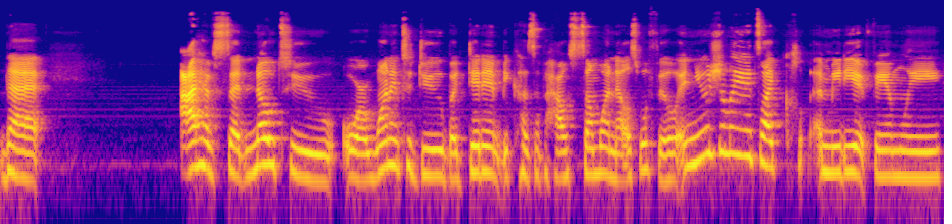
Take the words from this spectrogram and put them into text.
that I have said no to or wanted to do but didn't because of how someone else will feel. And usually it's like immediate family,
